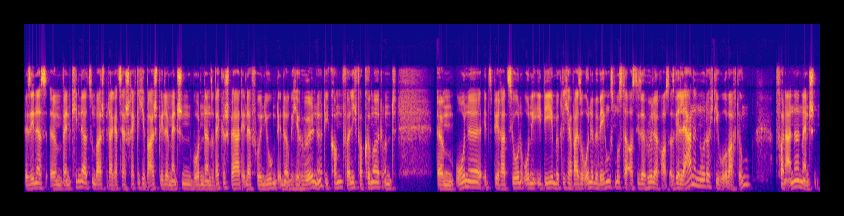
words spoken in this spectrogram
Wir sehen das, ähm, wenn Kinder zum Beispiel, da gab es ja schreckliche Beispiele, Menschen wurden dann so weggesperrt in der frühen Jugend in irgendwelche Höhlen, ne? die kommen völlig verkümmert und ähm, ohne Inspiration, ohne Idee, möglicherweise ohne Bewegungsmuster aus dieser Höhle raus. Also wir lernen nur durch die Beobachtung von anderen Menschen.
